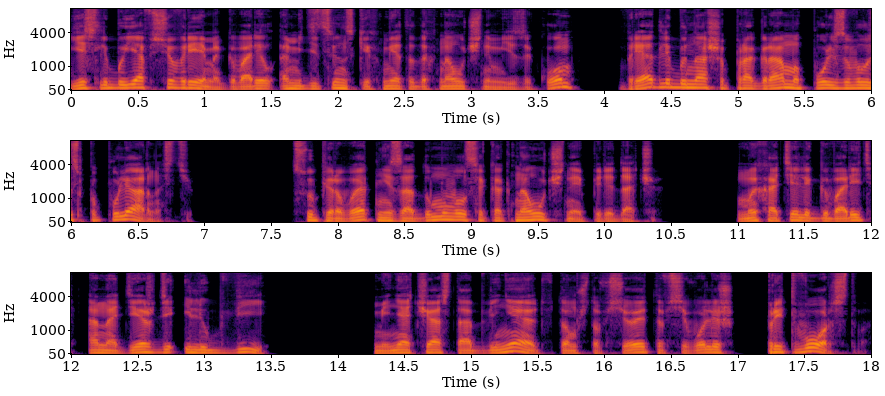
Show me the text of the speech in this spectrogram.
Если бы я все время говорил о медицинских методах научным языком, вряд ли бы наша программа пользовалась популярностью. Супервет не задумывался как научная передача. Мы хотели говорить о надежде и любви. Меня часто обвиняют в том, что все это всего лишь притворство.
